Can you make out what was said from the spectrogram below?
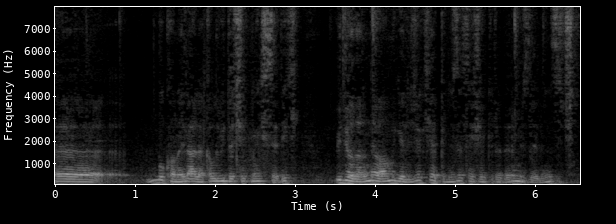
E, bu konuyla alakalı video çekmek istedik. Videoların devamı gelecek. Hepinize teşekkür ederim izlediğiniz için.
